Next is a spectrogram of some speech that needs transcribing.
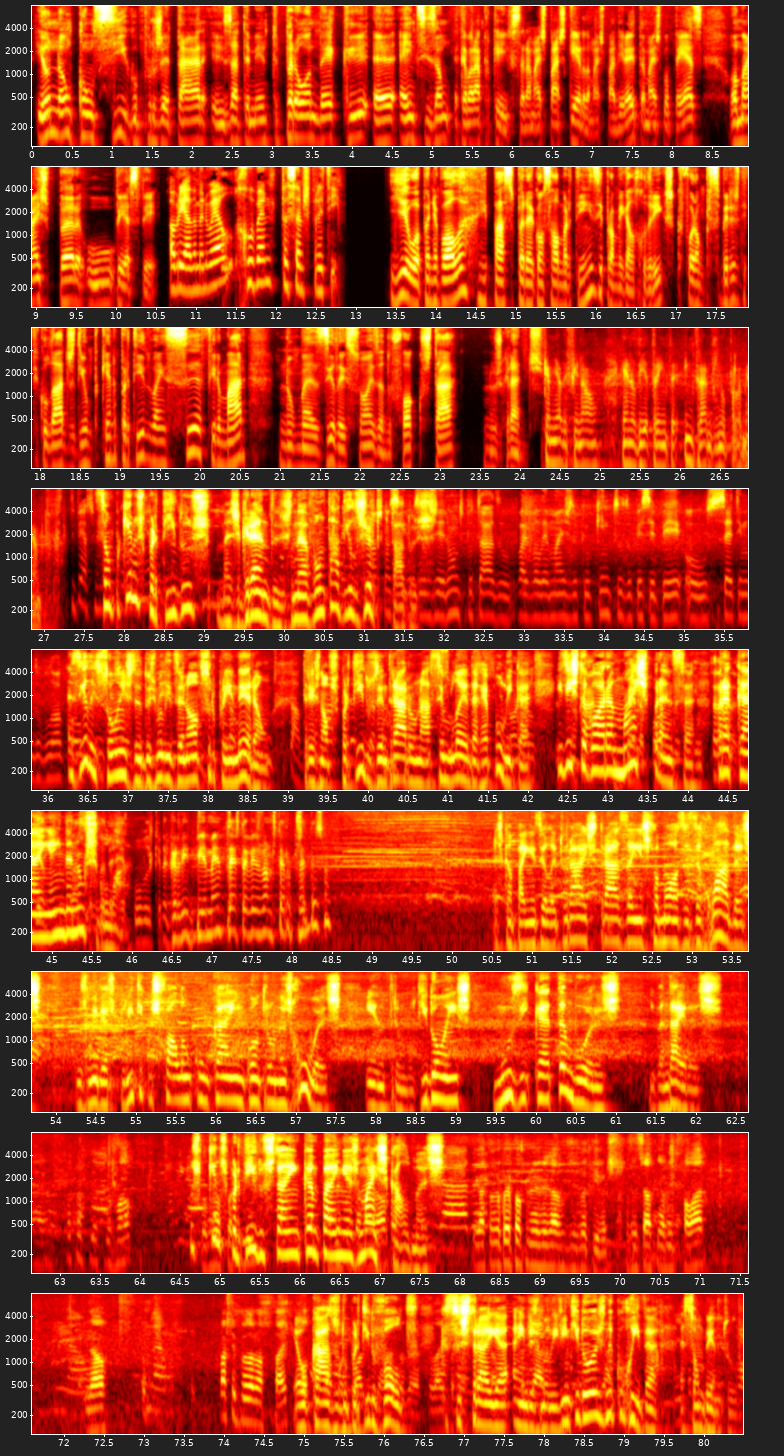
Eu não consigo projetar exatamente para onde é que a, a indecisão acabará por cair. Será mais para a esquerda, mais para a direita, mais para o PS ou mais para o PSD. Obrigada, Manuel. Ruben, passamos para ti. E eu apanho a bola e passo para Gonçalo Martins e para o Miguel Rodrigues, que foram perceber as dificuldades de um pequeno partido em se afirmar numas eleições onde o foco está nos grandes. A caminhada final é no dia 30 entrarmos no Parlamento. São pequenos partidos, mas grandes na vontade de eleger deputados. Um deputado vai valer mais do que o quinto do PCP ou o sétimo do Bloco. As eleições de 2019 surpreenderam. Três novos partidos entraram na Assembleia da República. Existe agora mais esperança para quem ainda não chegou lá. Acredito piamente, desta vez vamos ter representação. As campanhas eleitorais trazem as famosas arruadas. Os líderes políticos falam com quem encontram nas ruas, entre multidões, música, tambores e bandeiras. Os pequenos partidos têm campanhas mais calmas. Já estou a correr pela primeira vez às legislativas. Vocês já tinham ouvido falar? Não. Não? É o caso do Partido Volt, que se estreia em 2022 na corrida a São Bento.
